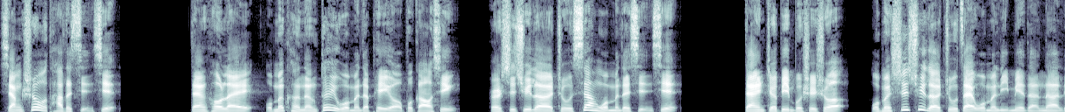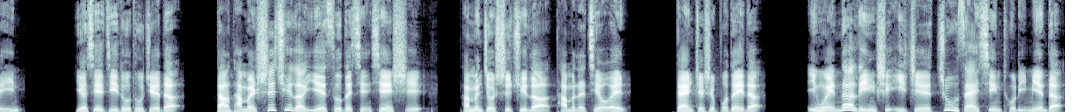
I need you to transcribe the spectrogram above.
享受他的显现，但后来我们可能对我们的配偶不高兴，而失去了主向我们的显现。但这并不是说我们失去了住在我们里面的那灵。有些基督徒觉得，当他们失去了耶稣的显现时，他们就失去了他们的救恩，但这是不对的，因为那灵是一直住在信徒里面的。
